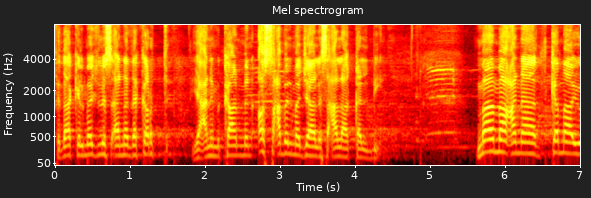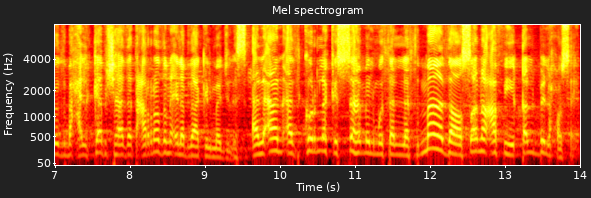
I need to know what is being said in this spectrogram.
في ذاك المجلس أنا ذكرت يعني كان من أصعب المجالس على قلبي. ما معنى كما يذبح الكبش هذا؟ تعرضنا إلى بذاك المجلس. الآن أذكر لك السهم المثلث. ماذا صنع في قلب الحسين؟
